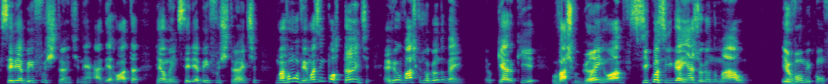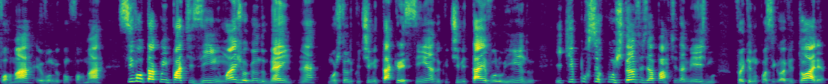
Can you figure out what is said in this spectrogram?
que seria bem frustrante, né? A derrota realmente seria bem frustrante, mas vamos ver. O mais importante é ver o Vasco jogando bem. Eu quero que o Vasco ganhe, óbvio. Se conseguir ganhar jogando mal, eu vou me conformar, eu vou me conformar. Se voltar com um empatezinho, mas jogando bem, né? Mostrando que o time está crescendo, que o time está evoluindo e que por circunstâncias da partida mesmo foi que não conseguiu a vitória,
